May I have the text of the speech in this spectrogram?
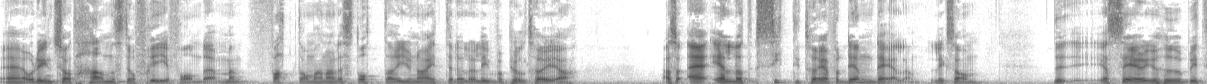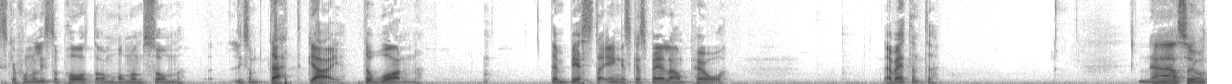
Eh, och det är inte så att han står fri från det, men fatta om han hade stått där i United eller Liverpool-tröja. Alltså, eh, eller City-tröja för den delen, liksom. Det, jag ser ju hur brittiska journalister pratar om honom som, liksom, that guy, the one. Den bästa engelska spelaren på jag vet inte. Nej, alltså,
